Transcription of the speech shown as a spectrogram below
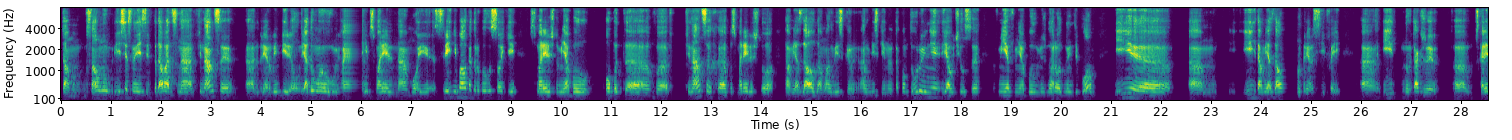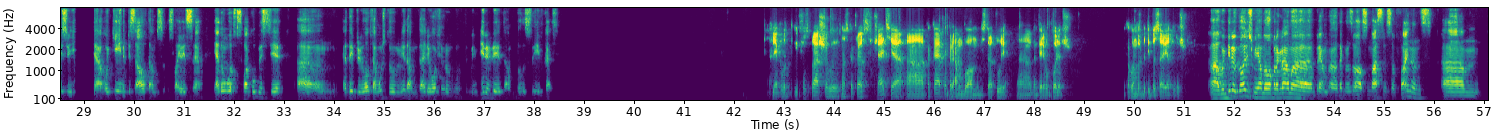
там, в основном, естественно, если подаваться на финансы, а, например, в Imperial, я думаю, они посмотрели на мой средний балл, который был высокий, посмотрели, что у меня был опыт э, в финансах, э, посмотрели, что там я сдал там английский, английский на таком-то уровне, я учился в МИЭФ, у меня был международный диплом, и, э, и там я сдал, например, CFA. И ну, также, скорее всего, я окей написал там свое эссе. Я думаю, вот в совокупности а, это и привело к тому, что мне там дали офер в Imperial, там был эссе и в кассе. Олег, вот еще спрашивают нас как раз в чате, а какая программа была в магистратуре э, в Imperial College? Какой, может быть, ты посоветуешь? А, в Imperial College у меня была программа, прям, она так называлась, Masters of Finance.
